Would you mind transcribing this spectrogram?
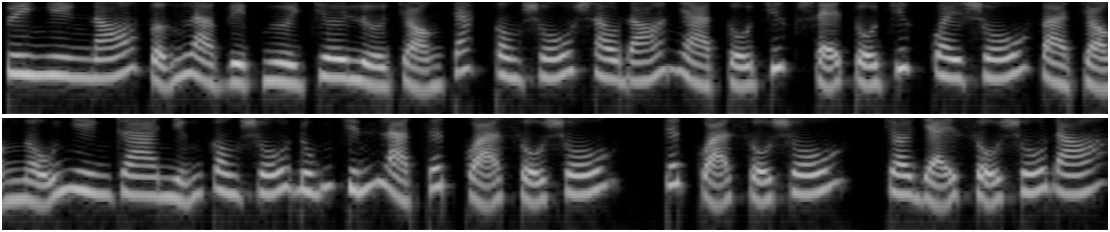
tuy nhiên nó vẫn là việc người chơi lựa chọn các con số sau đó nhà tổ chức sẽ tổ chức quay số và chọn ngẫu nhiên ra những con số đúng chính là kết quả sổ số, kết quả sổ số cho giải sổ số đó.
